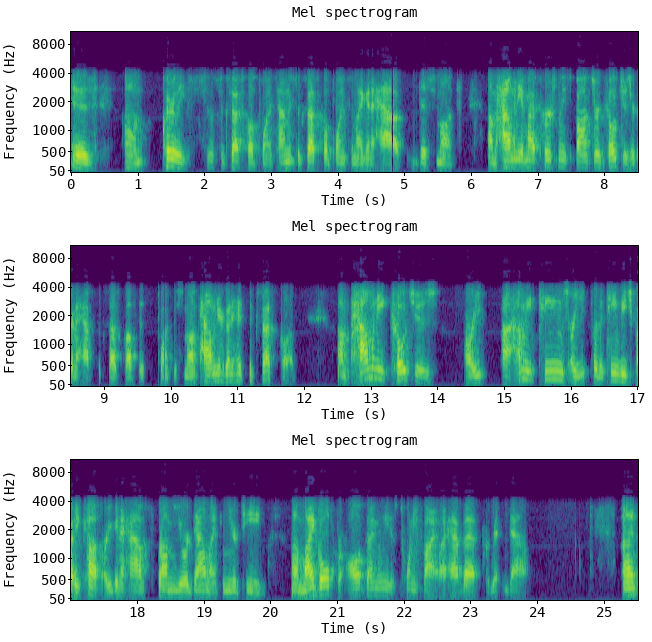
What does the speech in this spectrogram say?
is um, clearly success club points. How many success club points am I going to have this month? Um, how many of my personally sponsored coaches are going to have success club this point this month? How many are going to hit success club? Um, how many coaches are you? Uh, how many teams are you for the Team Beachbody Cup are you going to have from your downline from your team? Um, my goal for all of Diamond Elite is 25. I have that written down. Uh,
